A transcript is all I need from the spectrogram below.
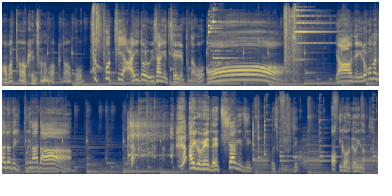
아바타가 괜찮은 것 같기도 하고 스포티 아이돌 의상이 제일 예쁘다고? 오. 야 근데 이러고만 다녀도 이쁘긴 하다 아 이거 왜 내 취향이지 어디서 보는 거지? 어 이거 여긴갑다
